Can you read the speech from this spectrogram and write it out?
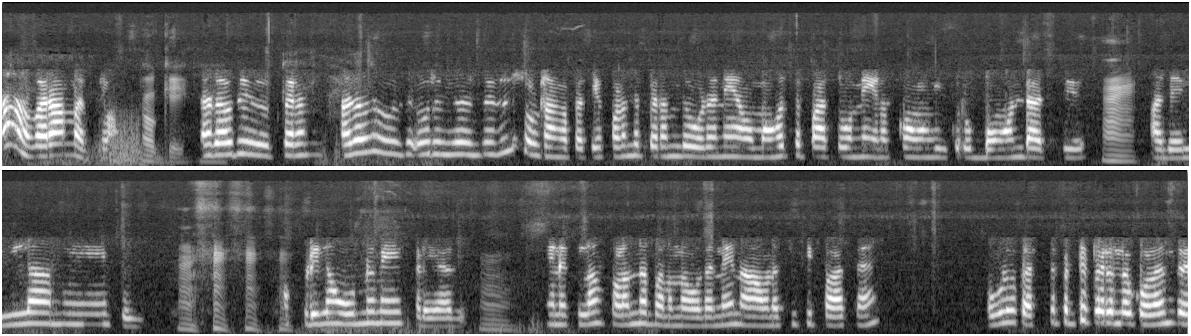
வராம இருக்கலாம். அதாவது பிறந்த அதாவது ஒரு- இந்த இது சொல்றாங்க பாத்தியா குழந்தை பிறந்த உடனே அவன் முகத்தை பார்த்த உடனே எனக்கும் அவங்களுக்கு ஒரு பாண்ட் ஆச்சு. அது எல்லாமே போய். அப்படிலாம் ஒண்ணுமே கிடையாது. ம். எனக்கெல்லாம் குழந்தை பிறந்த உடனே நான் அவனை சுத்தி பார்த்தேன். அவ்வளவு கஷ்டப்பட்டு பிறந்த குழந்தை.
